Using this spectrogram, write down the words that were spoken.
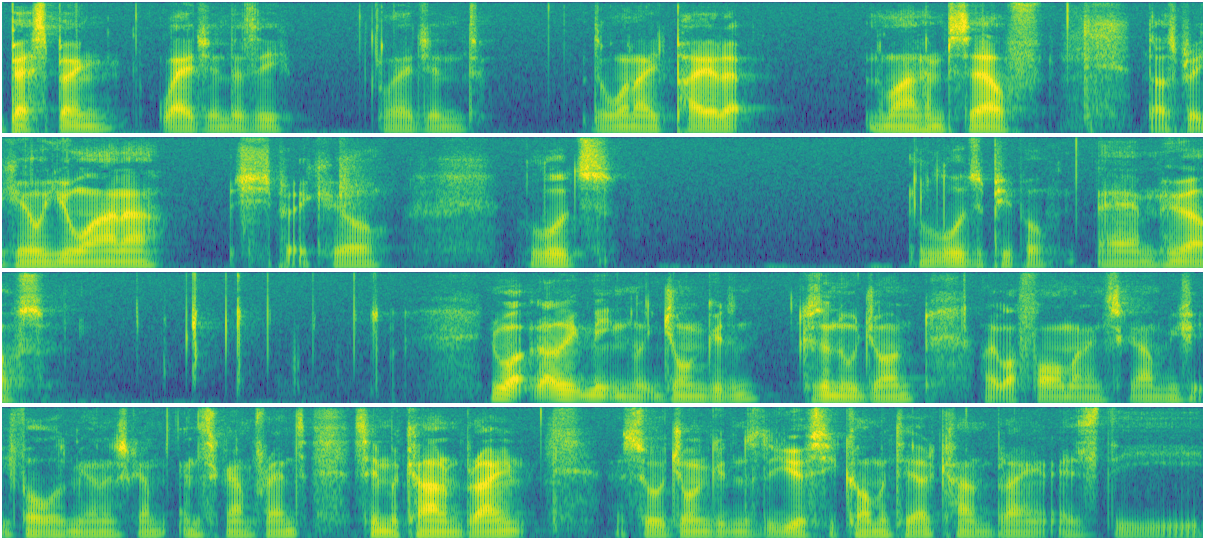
Bisping, legend is he? Legend. The one-eyed pirate, the man himself. That's pretty cool. Joanna, she's pretty cool. Loads, loads of people. Um, who else? You know what? I like meeting like John Gooden because I know John. Like I follow him on Instagram. He, follows me on Instagram. Instagram friends. Same with Karen Bryant. So John Gooden's the UFC commentator. Karen Bryant is the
